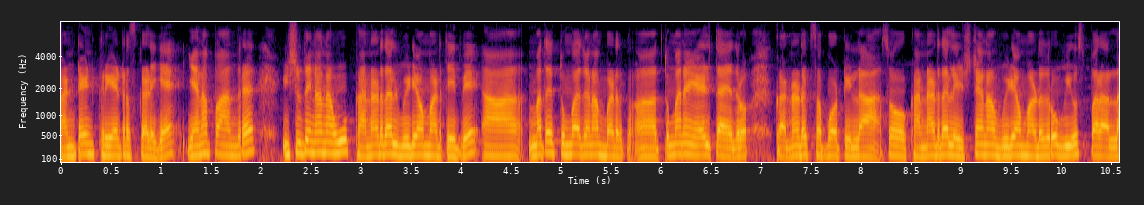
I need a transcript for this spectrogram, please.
ಕಂಟೆಂಟ್ ಕ್ರಿಯೇಟರ್ಸ್ಗಳಿಗೆ ಏನಪ್ಪ ಅಂದರೆ ಇಷ್ಟು ದಿನ ನಾವು ಕನ್ನಡದಲ್ಲಿ ವಿಡಿಯೋ ಮಾಡ್ತಿದ್ವಿ. ಮತ್ತು ತುಂಬ ಜನ ಬಡ ತುಂಬಾ ಹೇಳ್ತಾ ಇದ್ರು, ಕನ್ನಡಕ್ಕೆ ಸಪೋರ್ಟ್ ಇಲ್ಲ. ಸೊ ಕನ್ನಡದಲ್ಲಿ ಎಷ್ಟೇ ನಾವು ವಿಡಿಯೋ ಮಾಡಿದ್ರು ವ್ಯೂಸ್ ಬರಲ್ಲ.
